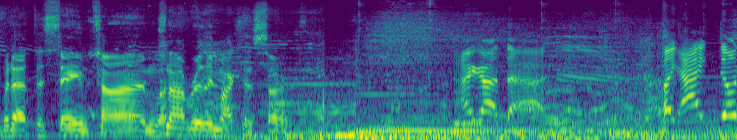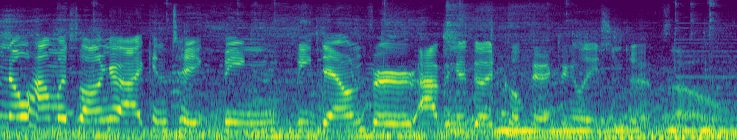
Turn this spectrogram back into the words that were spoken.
but at the same time, it's not really my concern. I got that. Like I don't know how much longer I can take being beat down for having a good co-parenting relationship. So.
